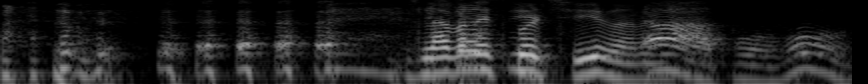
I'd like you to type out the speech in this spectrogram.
A gente leva na assim, esportiva, né? Ah, pô, vou.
